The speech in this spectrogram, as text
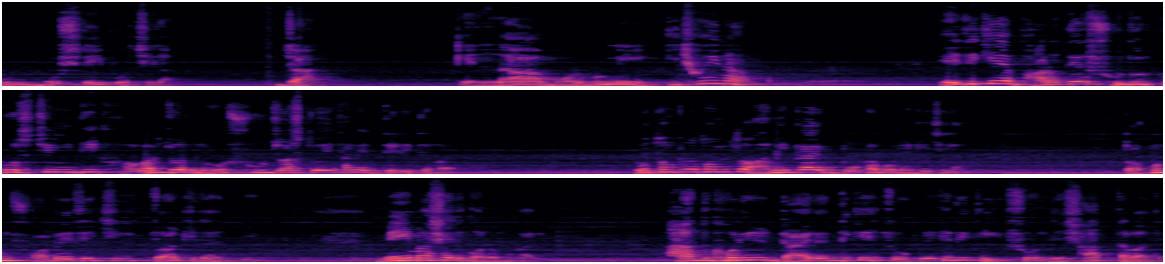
মুশড়েই পড়ছিলাম। যা, কেল্লা, মরুভূমি কিছুই না। এদিকে ভারতের সুদূর পশ্চিম দিক হওয়ার জন্য সূর্যাস্ত এখানে দেরিতে হয়। প্রথম প্রথম তো আমি প্রায় বোকা বনে গেছিলাম তখন সবে এসেছি চরকিদারি মে মাসের গরমকাল। হাত ঘড়ির ডায়ালের দিকে চোখ রেখে দেখি সন্ধ্যে সাতটা বাজে।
